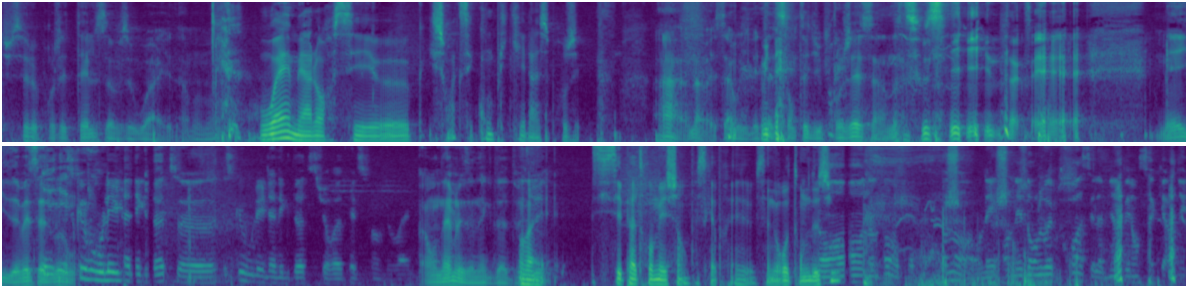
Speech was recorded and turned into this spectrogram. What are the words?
tu sais, le projet Tales of the Wild à un moment. ouais, mais alors, c'est, je crois que c'est compliqué là, ce projet. Ah, non, mais ça, oui, l'état de santé du projet, c'est un autre souci. Mais ils avaient cette. Est-ce que vous voulez une anecdote euh, Est-ce que vous voulez une anecdote sur euh, Tales from the Wild? On aime les anecdotes. Ouais. Si c'est pas trop méchant, parce qu'après ça nous retombe dessus. Non, non, non, non, on, est, on est dans le Web 3, c'est la bienveillance incarnée.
